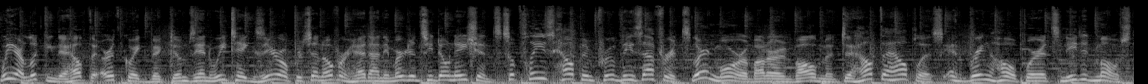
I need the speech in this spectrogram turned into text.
We are looking to help the earthquake victims and we take 0% overhead on emergency donations. So please help improve these efforts. Learn more about our involvement to help the helpless and bring hope where it's needed most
